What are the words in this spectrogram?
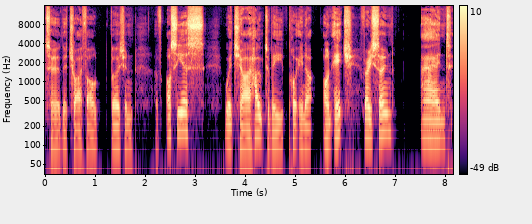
to the trifold version of Osseous, which I hope to be putting up on itch very soon. And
